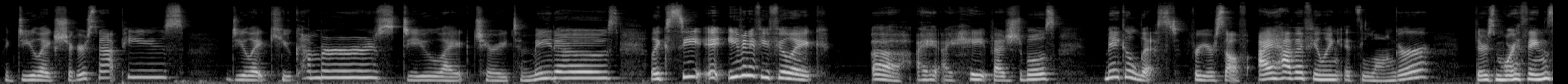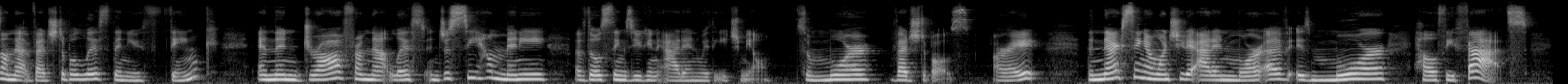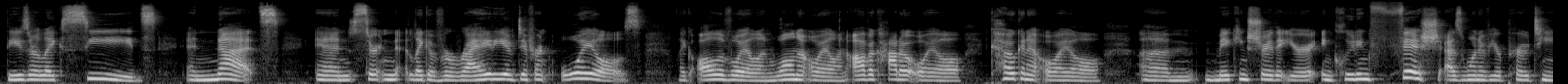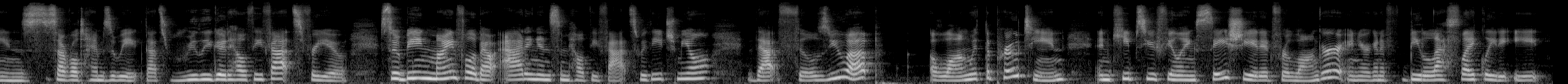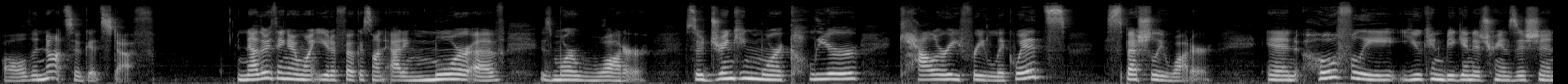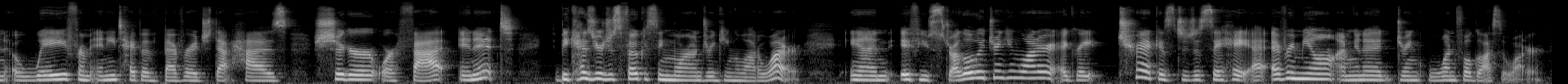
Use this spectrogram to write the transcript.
Like, do you like sugar snap peas? Do you like cucumbers? Do you like cherry tomatoes? Like, see, it, even if you feel like, ugh, I, I hate vegetables, make a list for yourself. I have a feeling it's longer. There's more things on that vegetable list than you think. And then draw from that list and just see how many of those things you can add in with each meal. So, more vegetables. All right. The next thing I want you to add in more of is more healthy fats. These are like seeds and nuts and certain, like a variety of different oils, like olive oil and walnut oil and avocado oil, coconut oil. Um, making sure that you're including fish as one of your proteins several times a week. That's really good, healthy fats for you. So, being mindful about adding in some healthy fats with each meal that fills you up along with the protein and keeps you feeling satiated for longer, and you're going to be less likely to eat all the not so good stuff. Another thing I want you to focus on adding more of is more water. So, drinking more clear, calorie free liquids, especially water. And hopefully, you can begin to transition away from any type of beverage that has sugar or fat in it because you're just focusing more on drinking a lot of water. And if you struggle with drinking water, a great trick is to just say, hey, at every meal, I'm going to drink one full glass of water.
